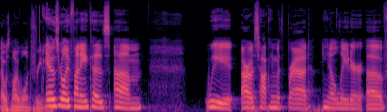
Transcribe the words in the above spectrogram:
that was my one freebie. It was really funny because um, we I was talking with Brad, you know, later of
